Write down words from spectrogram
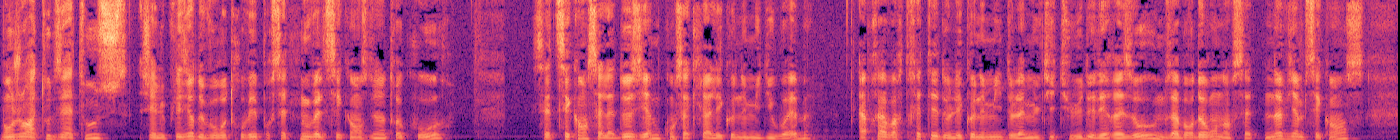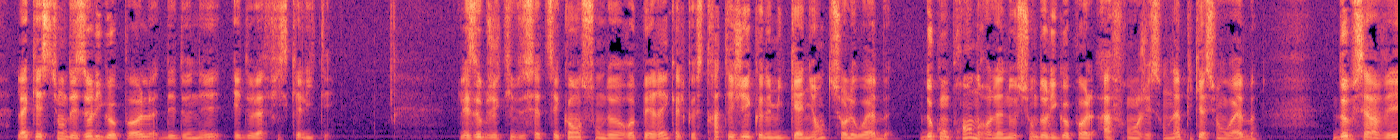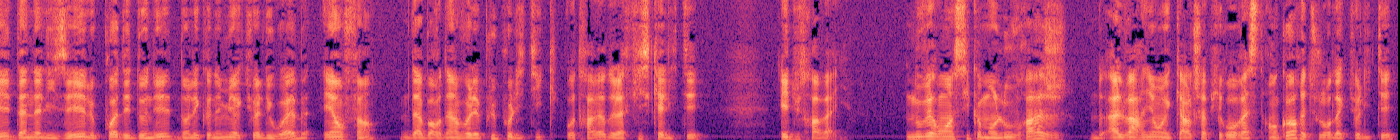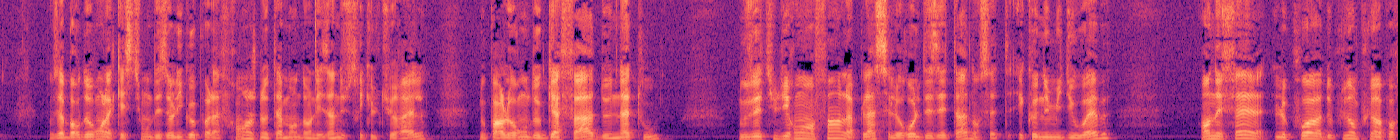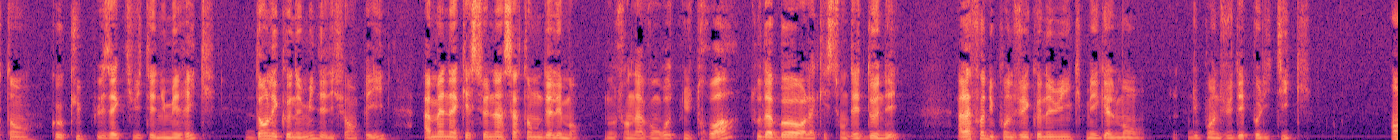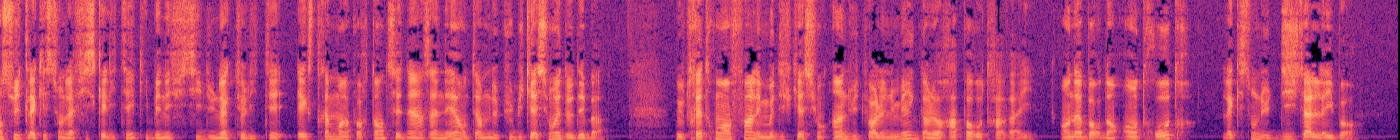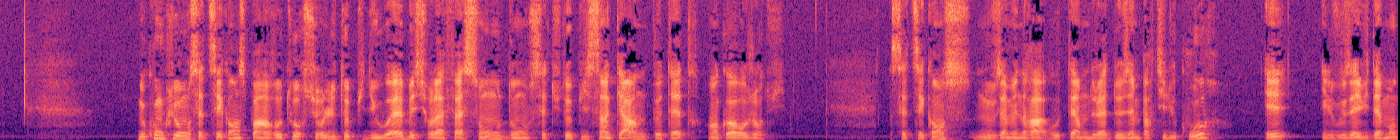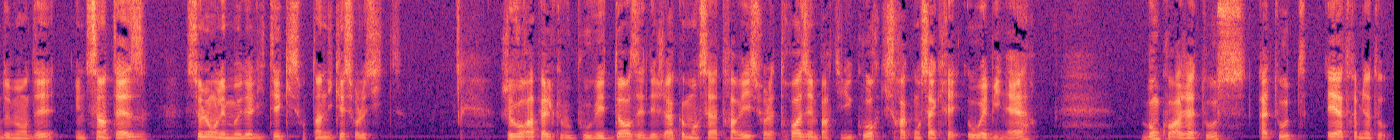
Bonjour à toutes et à tous, j'ai le plaisir de vous retrouver pour cette nouvelle séquence de notre cours. Cette séquence est la deuxième consacrée à l'économie du web. Après avoir traité de l'économie de la multitude et des réseaux, nous aborderons dans cette neuvième séquence la question des oligopoles, des données et de la fiscalité. Les objectifs de cette séquence sont de repérer quelques stratégies économiques gagnantes sur le web, de comprendre la notion d'oligopole à frange et son application web, d'observer, d'analyser le poids des données dans l'économie actuelle du web, et enfin d'aborder un volet plus politique au travers de la fiscalité et du travail. Nous verrons ainsi comment l'ouvrage de Alvarian et Karl Shapiro reste encore et toujours d'actualité. Nous aborderons la question des oligopoles à franges, notamment dans les industries culturelles. Nous parlerons de GAFA, de NATU. Nous étudierons enfin la place et le rôle des États dans cette économie du web en effet, le poids de plus en plus important qu'occupent les activités numériques dans l'économie des différents pays amène à questionner un certain nombre d'éléments. Nous en avons retenu trois. Tout d'abord, la question des données, à la fois du point de vue économique, mais également du point de vue des politiques. Ensuite, la question de la fiscalité, qui bénéficie d'une actualité extrêmement importante ces dernières années en termes de publication et de débat. Nous traiterons enfin les modifications induites par le numérique dans le rapport au travail, en abordant entre autres la question du digital labor. Nous conclurons cette séquence par un retour sur l'utopie du web et sur la façon dont cette utopie s'incarne peut-être encore aujourd'hui. Cette séquence nous amènera au terme de la deuxième partie du cours et il vous a évidemment demandé une synthèse selon les modalités qui sont indiquées sur le site. Je vous rappelle que vous pouvez d'ores et déjà commencer à travailler sur la troisième partie du cours qui sera consacrée au webinaire. Bon courage à tous, à toutes et à très bientôt.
